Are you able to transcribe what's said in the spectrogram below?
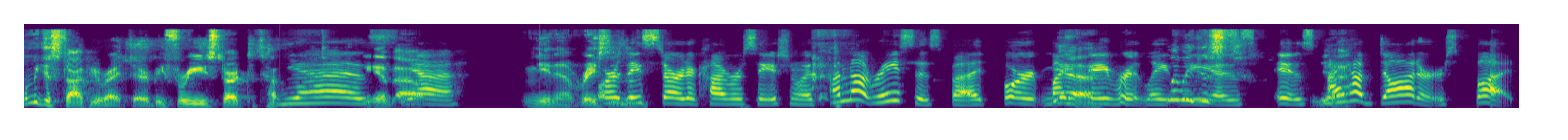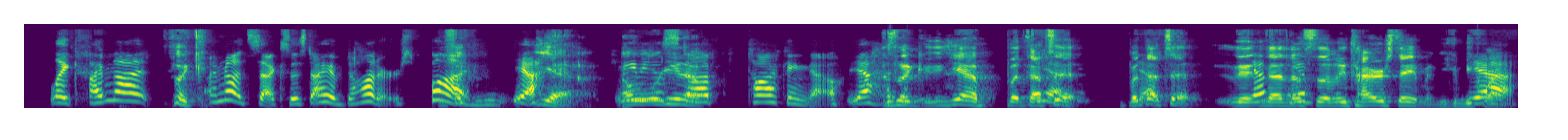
let me just stop you right there before you start to talk, yes. about yeah. You know, racism. Or they start a conversation with, I'm not racist, but, or my Yeah. favorite lately just- is, is I have daughters, but like, I'm not, like, I'm not sexist. I have daughters, but like, yeah, yeah. maybe Or, just you know, stop talking now. Yeah. It's like, yeah, but that's Yeah. it. But Yep. that's it. Yep, that- that's the entire statement. You can be Yeah. quiet.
